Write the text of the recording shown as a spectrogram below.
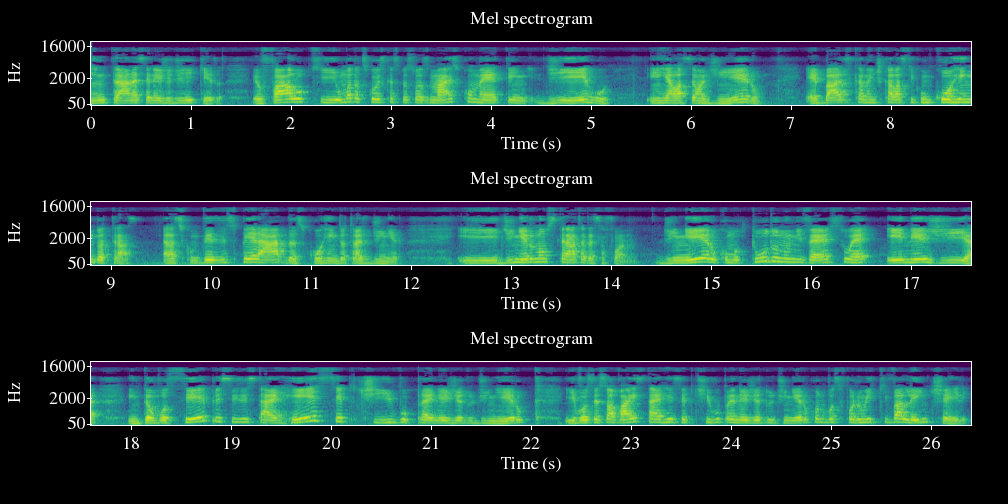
entrar nessa energia de riqueza. Eu falo que uma das coisas que as pessoas mais cometem de erro em relação a dinheiro é basicamente que elas ficam correndo atrás. Elas ficam desesperadas correndo atrás do dinheiro. E dinheiro não se trata dessa forma. Dinheiro, como tudo no universo, é energia. Então você precisa estar receptivo para a energia do dinheiro e você só vai estar receptivo para a energia do dinheiro quando você for um equivalente a ele.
